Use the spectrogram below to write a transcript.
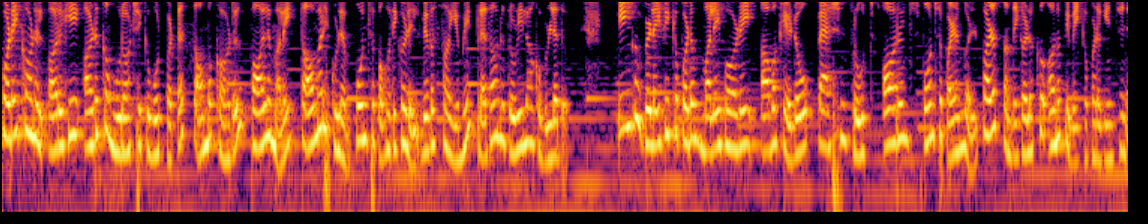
கொடைக்கானல் அருகே அடுக்கம் ஊராட்சிக்கு உட்பட்ட சாம்பக்காடு பாலமலை தாமரைக்குளம் போன்ற பகுதிகளில் விவசாயமே பிரதான தொழிலாக உள்ளது. இங்கு விளைவிக்கப்படும் மலைவாழை அவகேடோ பேஷன் ஃப்ரூட் ஆரஞ்சு போன்ற பழங்கள் பழ சந்தைகளுக்கு அனுப்பி வைக்கப்படுகின்றன.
